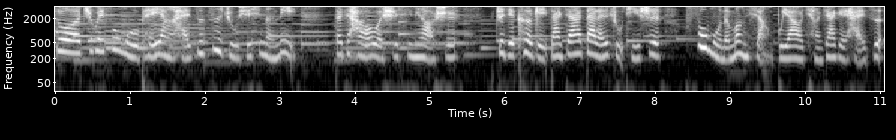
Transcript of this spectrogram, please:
做智慧父母，培养孩子自主学习能力。大家好，我是西米老师。这节课给大家带来的主题是：父母的梦想不要强加给孩子。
